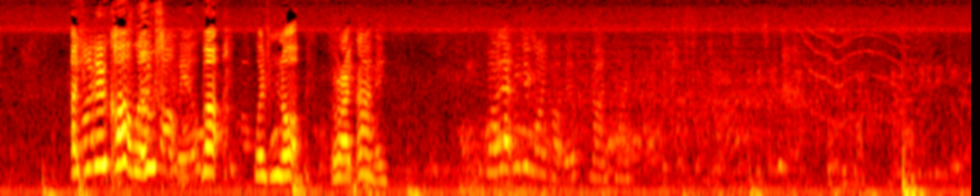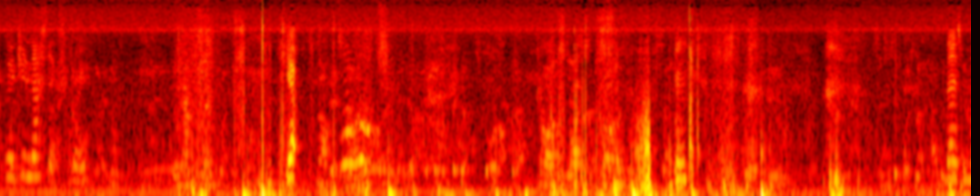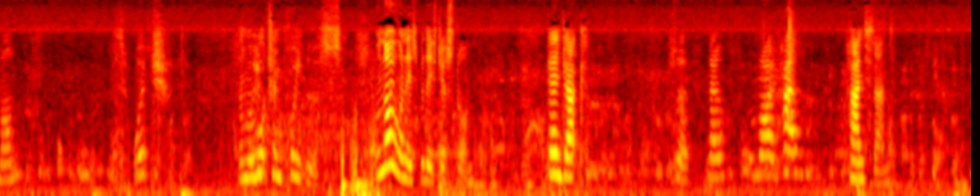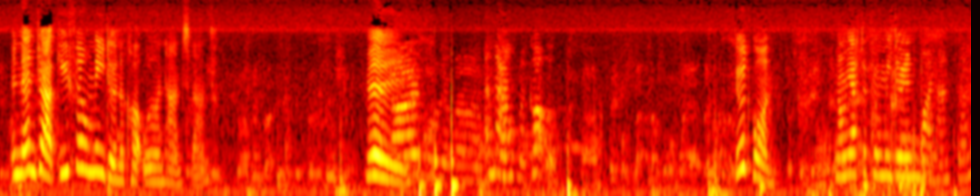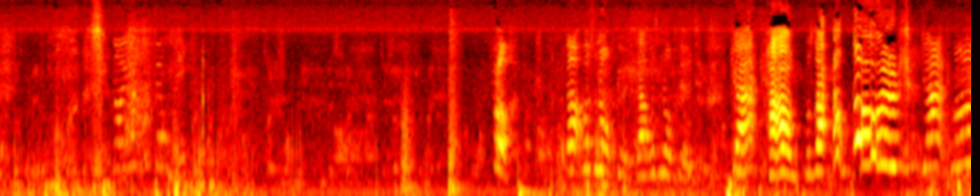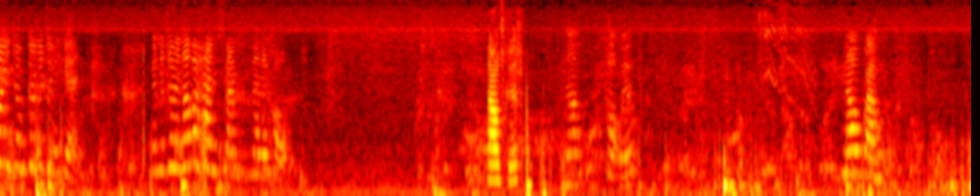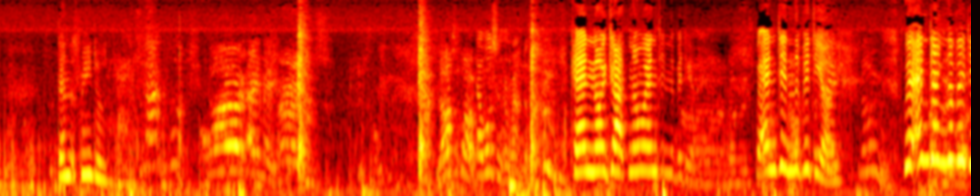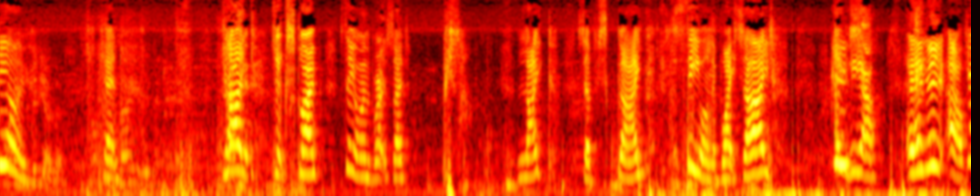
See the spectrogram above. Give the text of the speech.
I can do cartwheels, Cartwheel. but with not the right handing. No, let me do my cartwheel. No, no. The gymnastics crew. Do we have to? Yep. There's mum. Which? And we're watching Pointless. Well, no one is, but it's just on. Okay, and Jack. So, now my hand. Handstand. And then Jack, you film me doing a cartwheel and handstand. Hey. And now my cartwheel. Good one. Now you have to film me doing my handstand. No, you have to film me. Oh, that was not good. That was not good. Jack, How was that? Oh, good! Jack, mind. I'm gonna do it again. I'm gonna do another handstand and then a cart. That was good. Now, cartwheel. Now, brown. Then it's me doing it. No, Aimee. Last one. That wasn't a round of Okay, no, Jack, no, we're ending the video. We're ending the video. No. We're ending the video. Video then. Ken, Like, subscribe, see you on the bright side. Peace out. Like, subscribe. See you on the bright side. Peace. Aimee out. Aimee out.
